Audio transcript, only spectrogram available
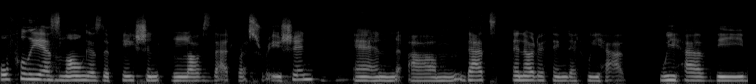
hopefully as long as the patient loves that restoration. And um, that's another thing that we have. We have the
